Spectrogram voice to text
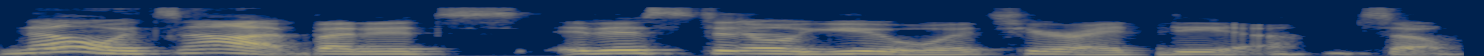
no it's not but it's it is still you. It's your idea. So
